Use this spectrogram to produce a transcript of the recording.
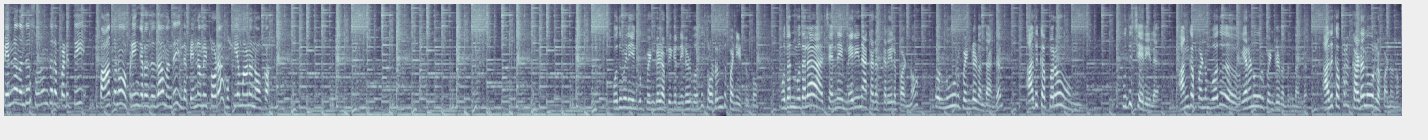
பெண்ணை வந்து சுதந்திரப்படுத்தி பார்க்கணும் அப்படிங்கிறது தான் வந்து இந்த பெண் அமைப்போட முக்கியமான நோக்கம். பொதுவெளி எங்கும் பெண்கள் அப்படிங்கிற நிகழ்வு வந்து தொடர்ந்து பண்ணிகிட்டு இருக்கோம் முதன் முதலாக சென்னை மெரினா கடற்கரையில் பண்ணோம். ஒரு நூறு பெண்கள் வந்தாங்க. அதுக்கப்புறம் புதுச்சேரியில். அங்கே பண்ணும்போது இரநூறு பெண்கள் வந்திருந்தாங்க. அதுக்கப்புறம் கடலூரில் பண்ணணும்.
